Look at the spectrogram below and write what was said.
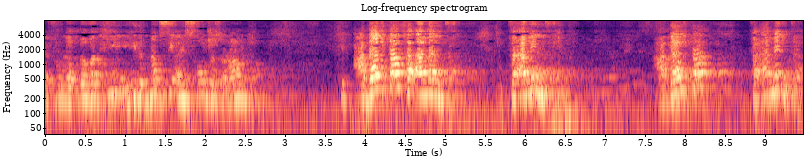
I forgot, but he, he did not see any soldiers around him. He- عدلت فأمنت فأمنت عدلت فأمنت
